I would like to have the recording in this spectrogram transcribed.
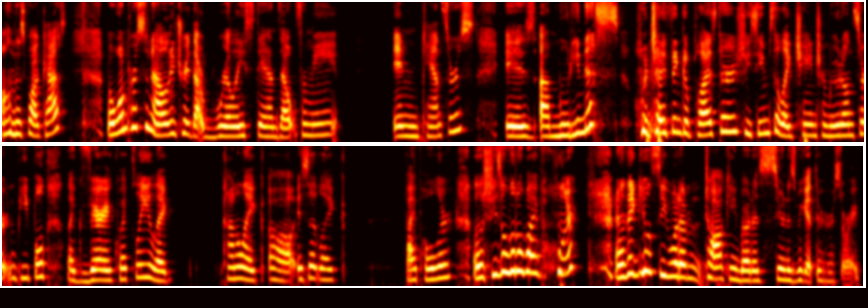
on this podcast. But one personality trait that really stands out for me in cancers is uh, moodiness, which I think applies to her. She seems to like change her mood on certain people like very quickly, like kind of like oh, is it like bipolar. Oh, she's a little bipolar, and I think you'll see what I'm talking about as soon as we get through her story.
